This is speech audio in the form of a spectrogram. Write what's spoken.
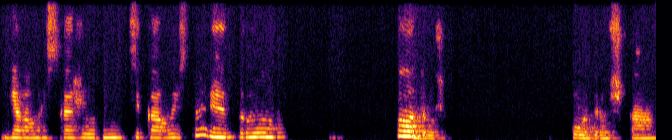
я вам розкажу одну цікаву історію про подружку. Подружка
